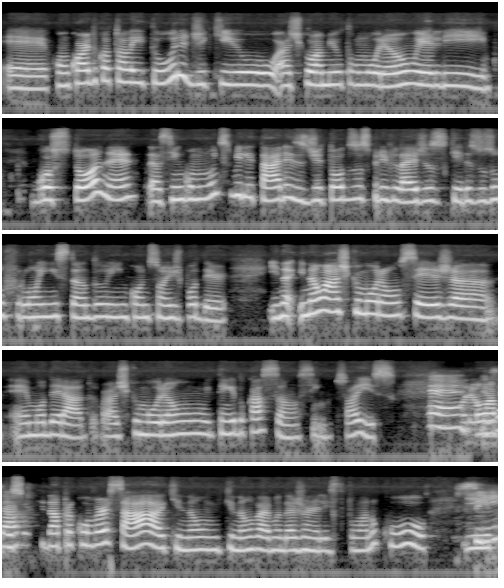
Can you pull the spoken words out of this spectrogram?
É, concordo com a tua leitura de que o acho que o Hamilton Mourão ele gostou, né, assim como muitos militares, de todos os privilégios que eles usufruem estando em condições de poder. E, e não acho que o Mourão seja é, moderado. Acho que o Mourão tem educação, assim, só isso. É, o Mourão é uma pessoa que dá para conversar, que não, que não vai mandar jornalista tomar no cu. Sim,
